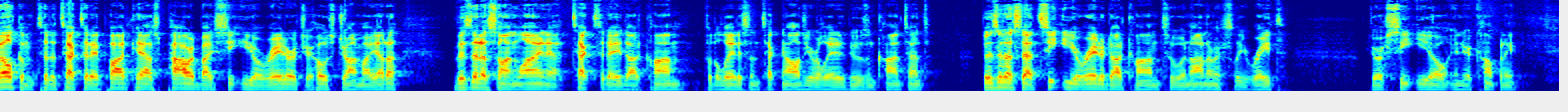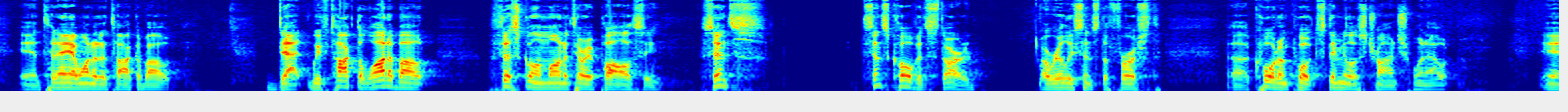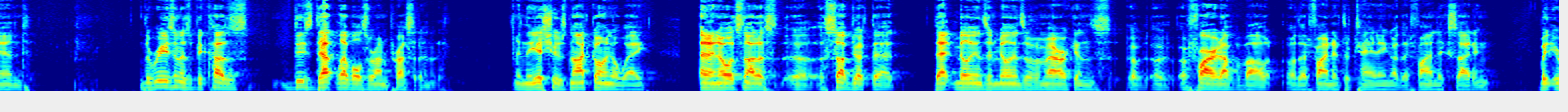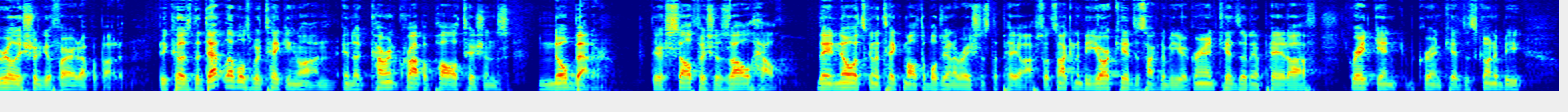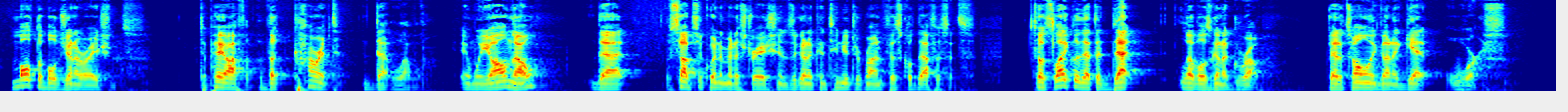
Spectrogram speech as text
Welcome to the Tech Today podcast powered by CEO Radar. It's your host, John Mayetta. Visit us online at techtoday.com for the latest in technology related news and content. Visit us at ceoradar.com to anonymously rate your CEO in your company. And today I wanted to talk about debt. We've talked a lot about fiscal and monetary policy since since COVID started, or really since the first uh, quote unquote stimulus tranche went out. And the reason is because these debt levels are unprecedented. And the issue is not going away. And I know it's not a, a subject that, that millions and millions of Americans are, are, fired up about, or that find entertaining, or that find exciting, but you really should get fired up about it. Because the debt levels we're taking on, and the current crop of politicians know better. They're selfish as all hell they know it's going to take multiple generations to pay off. So it's not going to be your kids, it's not going to be your grandkids that are going to pay it off, great grandkids. It's going to be multiple generations to pay off the current debt level. And we all know that subsequent administrations are going to continue to run fiscal deficits. So it's likely that the debt level is going to grow, that it's only going to get worse,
